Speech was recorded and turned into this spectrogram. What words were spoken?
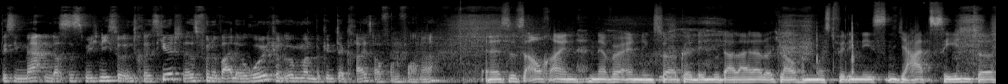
bis sie merken, dass es mich nicht so interessiert. Das ist für eine Weile ruhig und irgendwann beginnt der Kreislauf von vorne. Es ist auch ein never-ending Circle, den du da leider durchlaufen musst für die nächsten Jahrzehnte.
